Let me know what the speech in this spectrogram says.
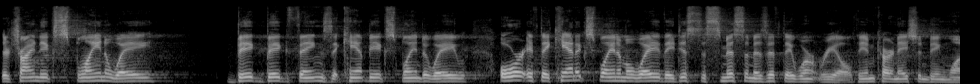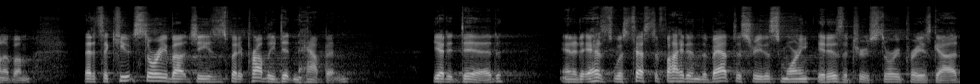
They're trying to explain away big, big things that can't be explained away. Or if they can't explain them away, they just dismiss them as if they weren't real, the incarnation being one of them. That it's a cute story about Jesus, but it probably didn't happen. Yet it did. And it, as was testified in the baptistry this morning, it is a true story, praise God.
